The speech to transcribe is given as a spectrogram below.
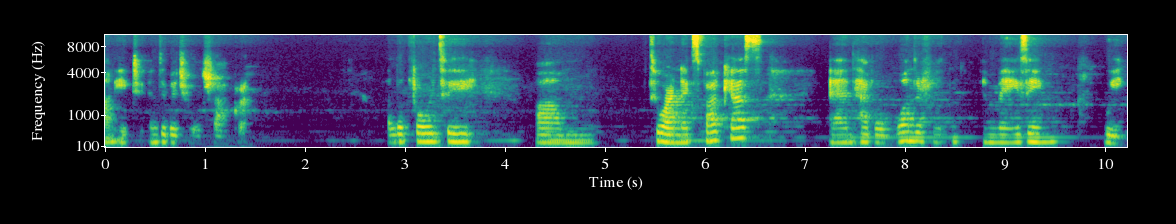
on each individual chakra. I look forward to um, to our next podcast and have a wonderful amazing week.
